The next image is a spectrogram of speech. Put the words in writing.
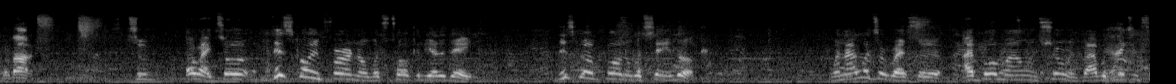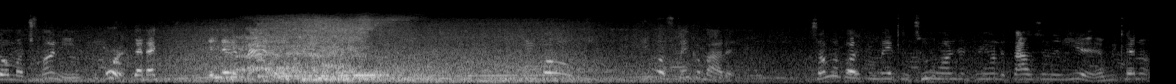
what about it? So, all right. So Disco Inferno was talking the other day. Disco Inferno was saying, look, when I was a wrestler, I bought my own insurance, but I was making so much money that I, it didn't matter. He goes, he goes, think about it. Some of us are making 200, 300,000 a year, and we cannot.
